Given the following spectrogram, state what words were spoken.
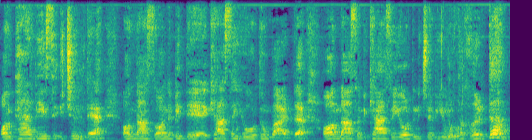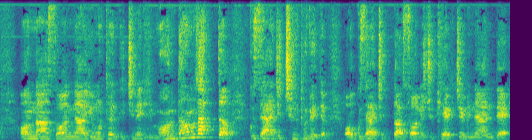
Onun terbiyesi içinde. Ondan sonra bir de kase yoğurdum vardı. Ondan sonra bir kase yoğurdun içine bir yumurta kırdım. Ondan sonra yumurtanın içine limon damlattım. Güzelce çırpıverdim. O güzel çıktıktan sonra şu kepçeminen de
